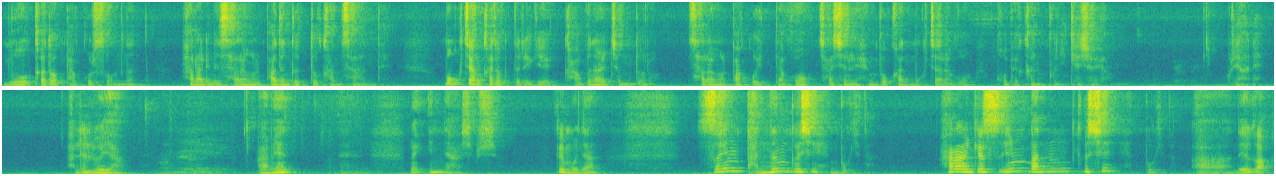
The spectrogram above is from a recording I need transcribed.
무엇과도 바꿀 수 없는 하나님의 사랑을 받은 것도 감사한데 목장 가족들에게 가분할 정도로 사랑을 받고 있다고 자신을 행복한 목자라고 고백하는 분이 계셔요. 우리 안에. 할렐루야. 아멘. 네. 인내하십시오. 그게 뭐냐? 쓰임 받는 것이 행복이다. 하나님께 쓰임 받는 것이 행복이다. 아, 내가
